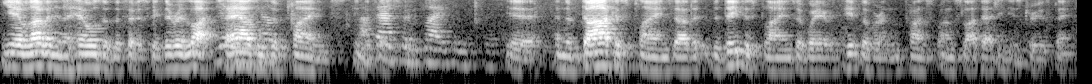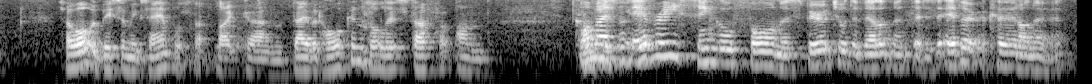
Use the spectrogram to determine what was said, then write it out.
Yeah, well, they were in the hells of the first sphere. There were like Yeah, thousands of planes in I the first some sphere. place in the first sphere. Yeah, and the darkest planes are the, the deepest planes are where Hitler and ones, ones like that in history have been. So what would be some examples, like um, David Hawkins, all this stuff on Almost every single form of spiritual development that has ever occurred on earth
